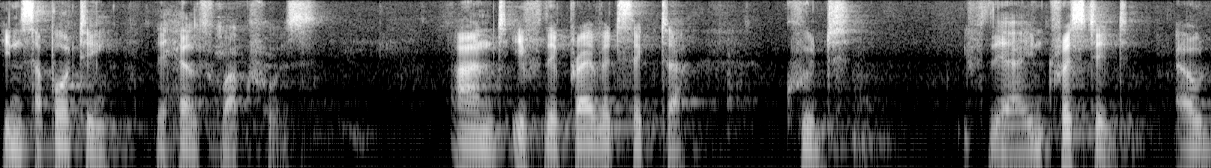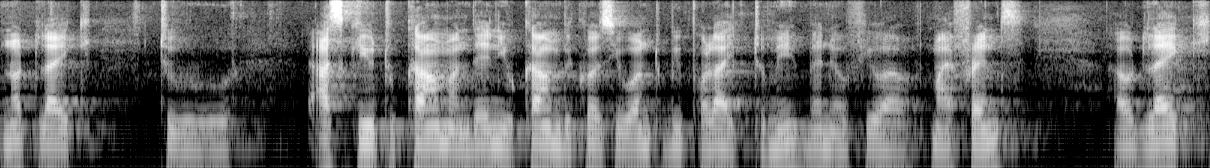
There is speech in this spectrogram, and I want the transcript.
in supporting the health workforce. And if the private sector could, if they are interested, I would not like to ask you to come and then you come because you want to be polite to me. Many of you are my friends. I would like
